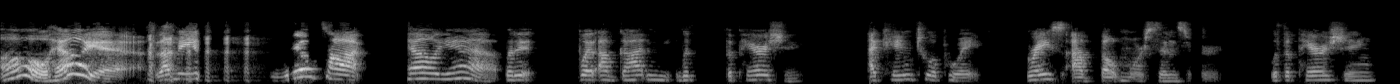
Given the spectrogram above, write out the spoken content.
oh hell yeah i mean real talk hell yeah but it but i've gotten with the perishing i came to a point grace i felt more censored with the perishing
